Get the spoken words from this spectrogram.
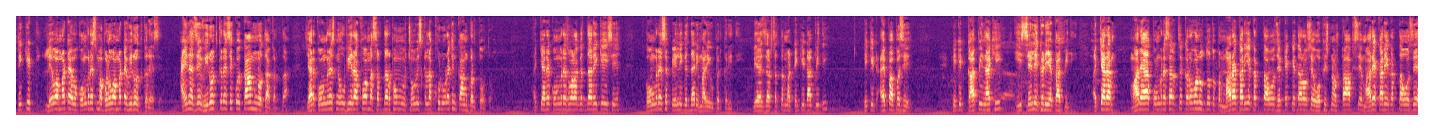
ટિકિટ લેવા માટે કોંગ્રેસમાં ભળવા માટે વિરોધ કરે છે. આના જે વિરોધ કરે છે કોઈ કામ નહોતા કરતા. જ્યારે કોંગ્રેસને ઊભી રાખવામાં સરદાર ફોર્મ ચોવીસ કલાક ખુલ્લું રાખીને કામ કરતો હતો. અત્યારે કોંગ્રેસવાળા ગદ્દારી કહે છે, કોંગ્રેસે પહેલી ગદ્દારી મારી ઉપર કરી હતી. બે હજાર સત્તરમાં ટિકિટ આપી હતી. ટિકિટ આપ્યા પછી ટિકિટ કાપી નાખી એ છેલ્લી ઘડીએ કાપી હતી. અત્યારે મારે આ કોંગ્રેસ કરવાનું જ નહોતું, પણ મારા કાર્યકર્તાઓ જે ટેકેદારો છે, ઓફિસનો સ્ટાફ છે, મારે કાર્યકર્તાઓ છે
